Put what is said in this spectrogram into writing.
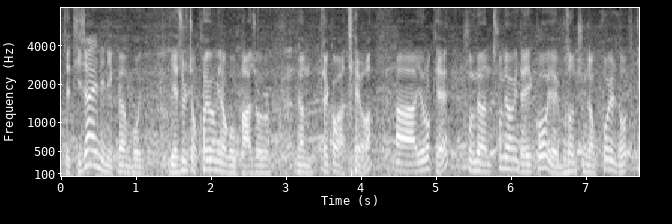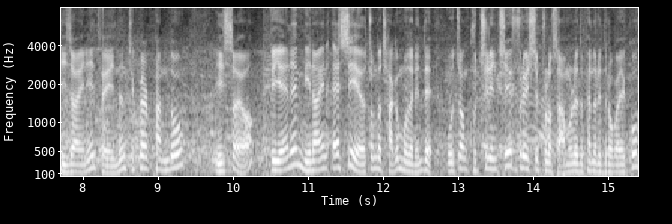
이제 디자인이니까 뭐 예술적 허용이라고 봐주면 될 것 같아요. 아 이렇게 후면 투명이 돼 있고 여기 무선 충전 코일도 디자인이 돼 있는 특별판도 있어요. 얘는 Mi9 S예요. 좀 더 작은 모델인데 5.97인치 FHD 플러스 아몰레드 패널이 들어가 있고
